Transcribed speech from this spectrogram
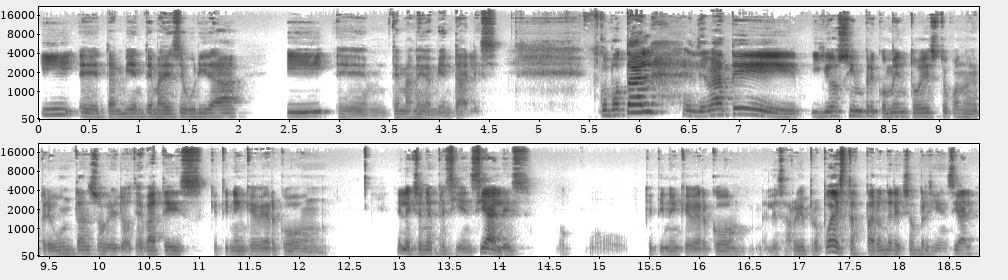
y eh, también temas de seguridad y em, temas medioambientales. Como tal, el debate, y yo siempre comento esto cuando me preguntan sobre los debates que tienen que ver con elecciones presidenciales o, o que tienen que ver con el desarrollo de propuestas para una elección presidencial,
